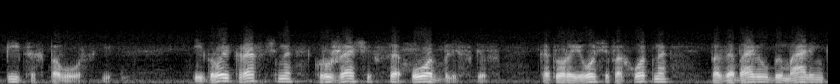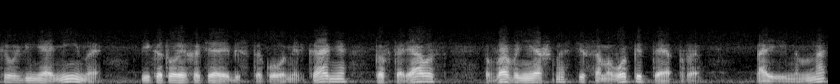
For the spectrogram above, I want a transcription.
спицах повозки, игрой красочно кружащихся отблесков, которые Иосиф охотно позабавил бы маленького Вениамина, и которая, хотя и без такого мелькания, повторялась во внешности самого Петепра, а именно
